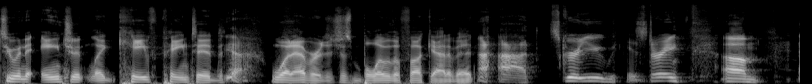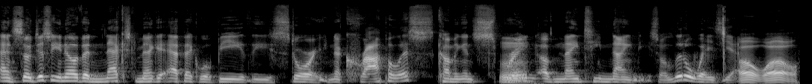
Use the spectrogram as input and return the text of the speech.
to an ancient like cave painted Yeah. whatever to just blow the fuck out of it. Screw you, history. Um, and so, just so you know, the next mega epic will be the story Necropolis coming in spring of 1990. So a little ways yet. Hmm. Oh, whoa.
